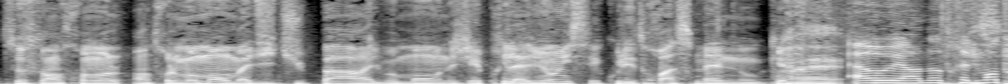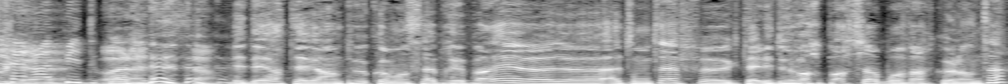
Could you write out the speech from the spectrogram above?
Sauf qu'entre entre le moment où on m'a dit tu pars et le moment où j'ai pris l'avion, il s'est écoulé trois semaines. Donc euh, Ouais. Ah oui, un entraînement très euh, rapide, quoi. Voilà, c'est ça. Mais d'ailleurs, t'avais un peu commencé à préparer euh, à ton taf euh, que t'allais devoir partir pour faire Colanta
